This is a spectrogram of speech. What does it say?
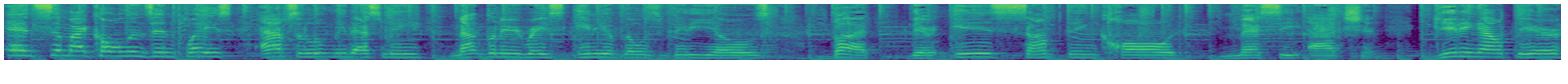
and semicolons in place. Absolutely, that's me. Not going to erase any of those videos, but there is something called messy action getting out there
